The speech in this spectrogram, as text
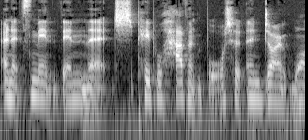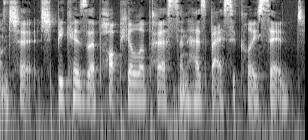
And it's meant then that people haven't bought it and don't want it because a popular person has basically said,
